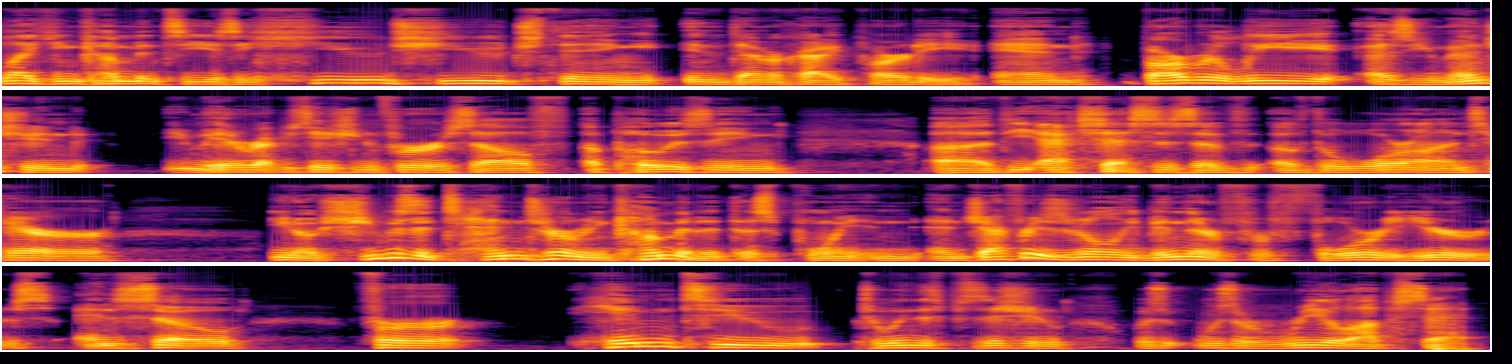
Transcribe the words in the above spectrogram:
like incumbency is a huge, huge thing in the Democratic Party. And Barbara Lee, as you mentioned, made a reputation for herself opposing uh, the excesses of, of the war on terror. You know, she was a 10 term incumbent at this point, and, and Jeffries had only been there for four years. And so for him to to win this position was was a real upset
